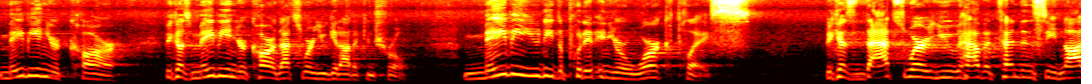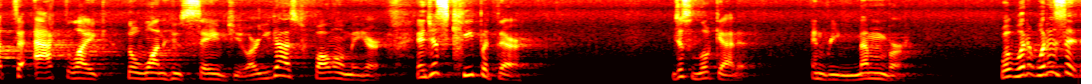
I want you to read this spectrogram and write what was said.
Maybe in your car because maybe in your car, that's where you get out of control. Maybe you need to put it in your workplace because that's where you have a tendency not to act like the one who saved you. Are you guys following me here? And just keep it there. Just look at it and remember. What, what, what is it?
